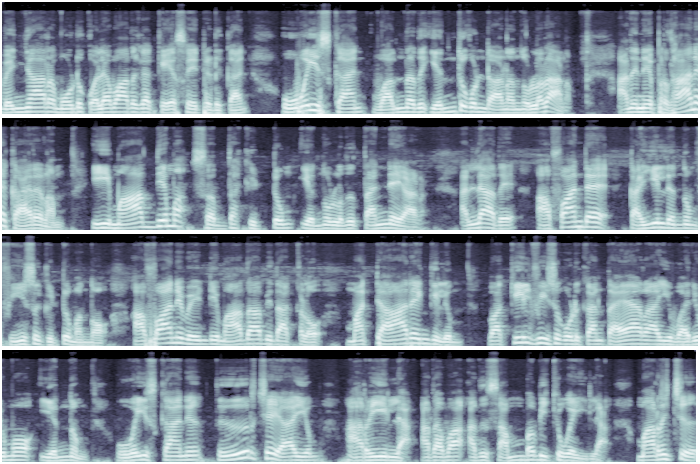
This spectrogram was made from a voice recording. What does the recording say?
വെഞ്ഞാറമൂട് കൊലപാതക കേസ് ഏറ്റെടുക്കാൻ ഉവൈസ് ഖാൻ വന്നത് എന്തുകൊണ്ടാണെന്നുള്ളതാണ്. അതിന് പ്രധാന കാരണം ഈ മാധ്യമ ശ്രദ്ധ കിട്ടും എന്നുള്ളത് തന്നെയാണ്. അല്ലാതെ അഫാന്റെ കയ്യിൽ നിന്നും ഫീസ് കിട്ടുമെന്നോ? അഫാന് വേണ്ടി മാതാപിതാക്കളോ മറ്റാരെങ്കിലും വക്കീൽ ഫീസ് കൊടുക്കാൻ തയ്യാറായി വരുമോ എന്നും ഉവൈസ് ഖാന് തീർച്ചയായും അറിയില്ല അഥവാ അത് സംഭവിക്കുകയില്ല. മറിച്ച്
